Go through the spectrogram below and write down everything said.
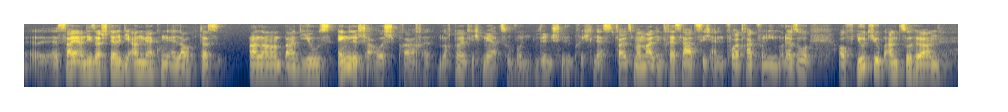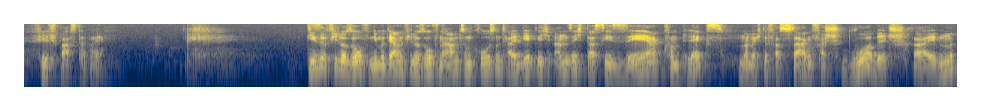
Äh, es sei an dieser Stelle die Anmerkung erlaubt, dass Alain Badiou's englische Aussprache noch deutlich mehr zu wünschen übrig lässt. Falls man mal Interesse hat, sich einen Vortrag von ihm oder so auf YouTube anzuhören, viel Spaß dabei. Diese Philosophen, die modernen Philosophen, haben zum großen Teil wirklich Ansicht, dass sie sehr komplex, man möchte fast sagen verschwurbelt schreiben,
